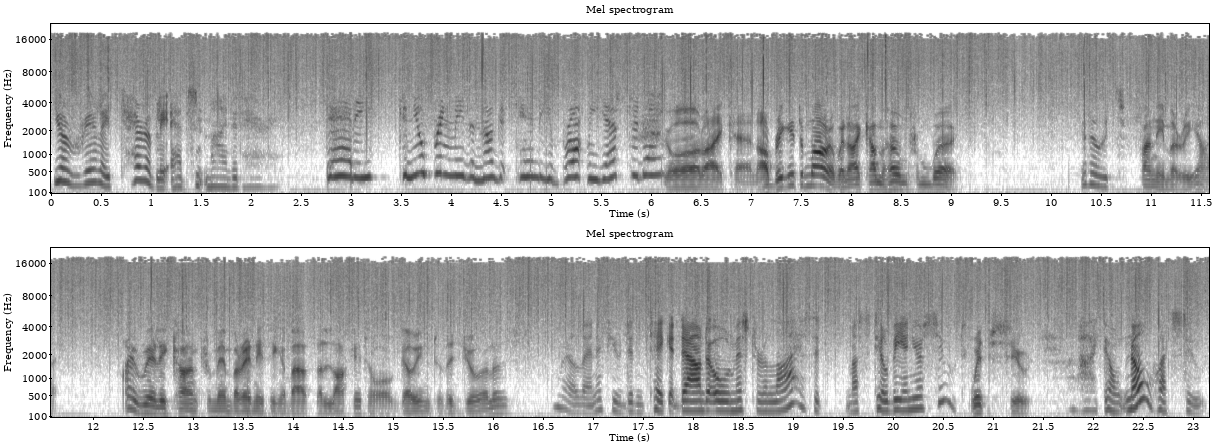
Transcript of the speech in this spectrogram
You're really terribly absent-minded, Harry. Daddy, can you bring me the nugget candy you brought me yesterday? Sure, I can. I'll bring it tomorrow when I come home from work. You know, it's funny, Marie. I, I really can't remember anything about the locket or going to the jeweler's. Well, then, if you didn't take it down to old Mr. Elias, it must still be in your suit. Which suit? Well, I don't know what suit.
